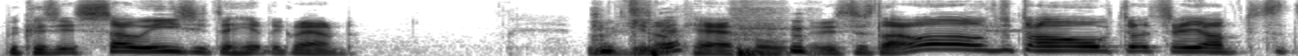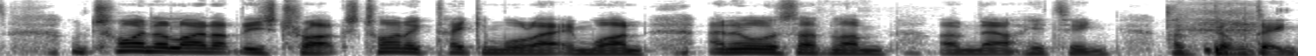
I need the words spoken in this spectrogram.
because it's so easy to hit the ground if you're not careful. And it's just like, oh, oh, see, I'm just, I'm trying to line up these trucks, trying to take them all out in one, and all of a sudden I'm I'm now hitting a building.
